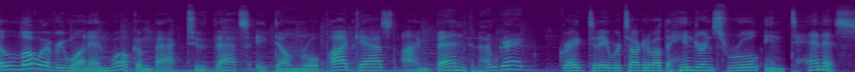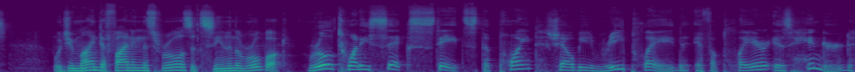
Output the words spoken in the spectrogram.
Hello, everyone, and welcome back to That's a Dumb Rule podcast. I'm Ben. And I'm Greg. Greg, today we're talking about the hindrance rule in tennis. Would you mind defining this rule as it's seen in the rule book? Rule 26 states the point shall be replayed if a player is hindered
